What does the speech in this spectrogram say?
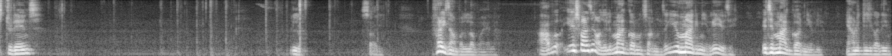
स्टुडेन्ट्स ल सरी फर इक्जाम्पल ल भयो ल। अब यसबाट चाहिँ हजुरले माग गर्न सक्नुहुन्छ कि? यो माग्ने हो क्या यो चाहिँ? यो चाहिँ माग गर्ने हो यो। यहाँबाट डिलिट गरिदिनु।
